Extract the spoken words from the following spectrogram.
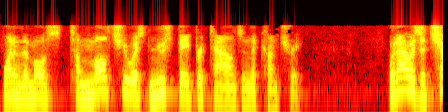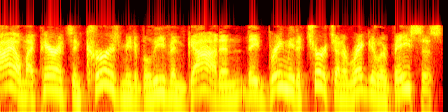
one of the most tumultuous newspaper towns in the country. When I was a child, my parents encouraged me to believe in God and they'd bring me to church on a regular basis,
